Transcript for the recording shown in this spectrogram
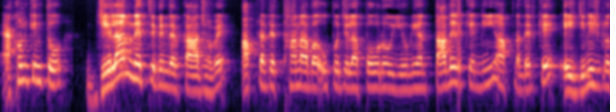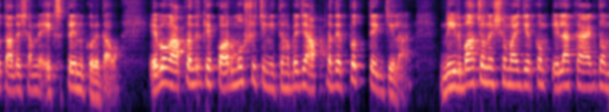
এখন কিন্তু জেলার নেতৃবৃন্দের কাজ হবে আপনাদের থানা বা উপজেলা পৌর ইউনিয়ন তাদেরকে নিয়ে আপনাদেরকে এই জিনিসগুলো তাদের সামনে এক্সপ্লেন করে দেওয়া। এবং আপনাদেরকে কর্মসূচি নিতে হবে যে আপনাদের প্রত্যেক জেলায় নির্বাচনের সময় যেরকম এলাকা একদম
